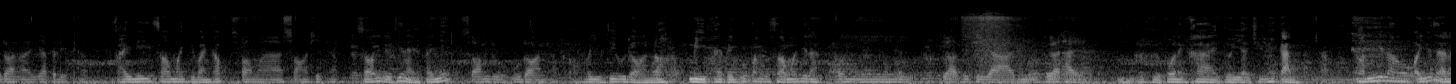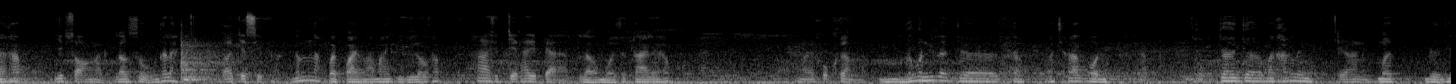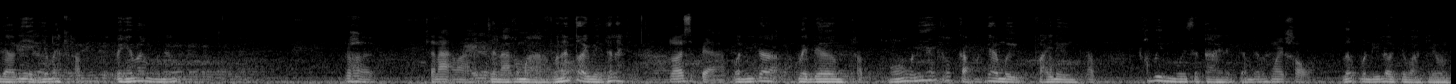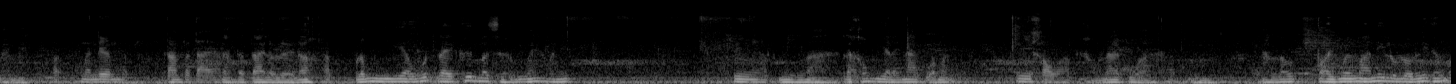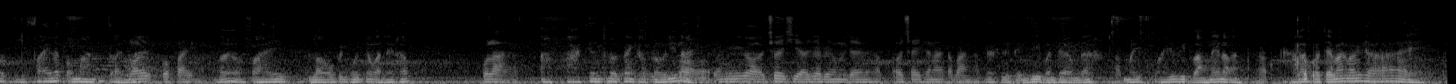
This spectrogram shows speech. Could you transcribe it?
อุดรอริยประดิษฐ์ครับไฟล์นี้ซ้อมมากี่วันครับ ซ้อมมาสองอาทิตย์ครับ ซ้อมอยู่ที่ไหนไฟล์นี้ซ้อมอยู่อุดรครับ ออกมาอยู่ที่อุดรเนาะ มีใครเป็นผู้ปั้มผู้ซ้อมมาที่นั่นก็มียอดวิทยามีเพื่อไทยครับอืมก็คือพวกในค่ายตัวใหญ่ชื่อให้กัน ครับตอนนี้เราอายุเท่าไหร่แล้วครับ ยี่สิบสองครับเราสูงเท่าไหร่ ร้อยเจ็ดสิบครับน้ำหนักปล่อยๆมาประมาณกี่กิโลครับ ห้าสิบเจ็ดห้าสิบแปดครับเรามวยสไตล์เลยครับมวยครบเครื่องครับอืมแล้ววันนี้เราเจอกับวัชรพลครับ เจอเจอมาครั้งหนึ่งเจอครั้งหนึ่งเมื่อเดือนที่แล้วนี่เองใช่ไหมครับ เป็นไงบ้างวันนั้น ก็ชนะมาชนะเข้ามา วันนั้นต่อยเวทเท่าไหร่ร้อยสิบแปดครับวันนี้ก็เวทเดิมครับอ๋อวันนี้ให้เขากลับมาแก้มืออีกไฟล์หนึ่งครับเขาเป็นมวยสไตล์อะไรจำได้ไหมมวยเข่าแล้ววันนี้เราจะวางเกมวางแผนไงครับเหมือนเดิมครับตามสไตล์ครับตามสไตล์เราเลยเนาะครับแล้วมีอาวุธอะไรขึ้นมาเสริมอีกไหมวันนี้มีครับมีมาแล้วเขามีอะไรน่ากลัวมั้งมีเข่าครับเขาน่ากลัวอืมอะ เราต่อยมวยมานี่รวมๆนี่ทั้งหมดกี่ไฟล์แล้วประมาณที่ต่อยมาร้อยกว่าไฟครับร้อยกว่าไฟล์เราเป็นคนจังหวัดอะไรครับโคราชครับอะฝากเชิญชวนแฟนคลับเราวันนี้หน่อยก็วันนี้ก็ช่วยเชียร์ช่วยเป็นกำลังใจนะครับเอาชัยชนะกลับบ้านครับก็คือเต็มที่เหมือนเดิมนะไม่ปล่อยให้ผิดหวังแน่นอนครับครับขอบใจมากน้องชาย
